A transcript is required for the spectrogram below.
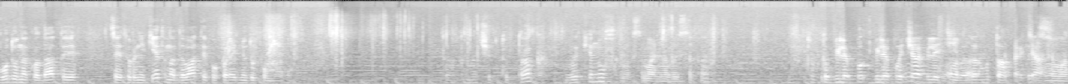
буду накладати цей турнікет і надавати попередню допомогу. Так, начебто так, викинув. Максимально високо. Тобто біля, біля плеча, біля тіла. Да? Отак. Перетягнемо.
